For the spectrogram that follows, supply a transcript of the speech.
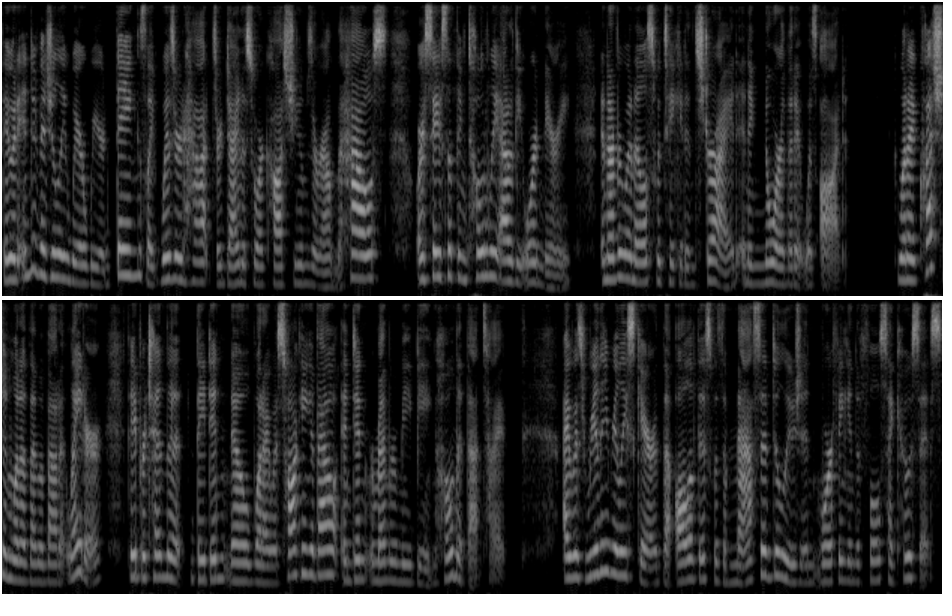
They would individually wear weird things like wizard hats or dinosaur costumes around the house, or say something totally out of the ordinary, and everyone else would take it in stride and ignore that it was odd. When I'd question one of them about it later, they'd pretend that they didn't know what I was talking about and didn't remember me being home at that time. I was really, really scared that all of this was a massive delusion morphing into full psychosis,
